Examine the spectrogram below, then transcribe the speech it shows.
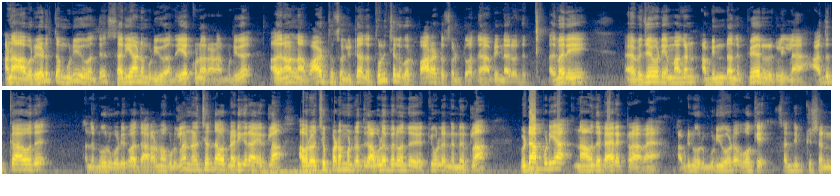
ஆனால் அவர் எடுத்த முடிவு வந்து சரியான முடிவு அந்த இயக்குனரான முடிவு. அதனால் நான் வாழ்த்து சொல்லிவிட்டு அந்த துணிச்சலுக்கு ஒரு பாராட்டு சொல்லிட்டு வந்தேன் அப்படின்னாரு வந்து. அது மாதிரி விஜயோடைய மகன் அப்படின்ற அந்த பேர் இருக்கு இல்லைங்களா? அதுக்காவது அந்த நூறு கோடி ரூபாய் தாராளமாக கொடுக்கலாம். நினச்சிருந்தா அவர் நடிகராக இருக்கலாம். அவரை வச்சு படம் பண்ணுறதுக்கு அவ்வளோ பேர் வந்து க்யூவில் நின்று இருக்கலாம் விடாப்படியாக நான் வந்து டைரக்டர் ஆவேன் அப்படின்னு ஒரு முடிவோடு ஓகே சந்தீப் கிஷன்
